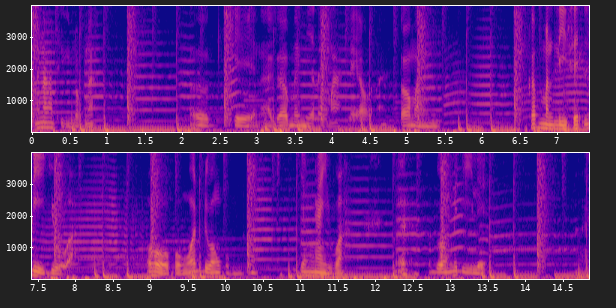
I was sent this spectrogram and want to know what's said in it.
ไม่น่าถึงหรอกนะ โอเคนะก็ไม่มีอะไรมากแล้วนะก็มัน ก็มันรีเซ็ตลีกอยู่อะโอ้โห ผมว่าดวงผมยังไงวะดวงไม่ดีเลยเอ่อ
